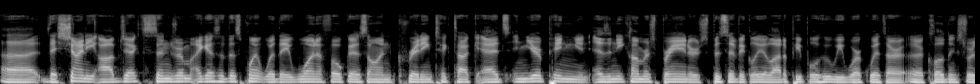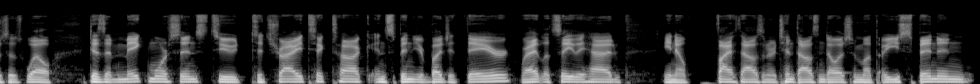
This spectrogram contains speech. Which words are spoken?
uh, the shiny object syndrome, I guess, at this point, where they want to focus on creating TikTok ads. In your opinion, as an e-commerce brand, or specifically a lot of people who we work with are, are clothing stores as well, does it make more sense to to try TikTok and spend your budget there? Right? Let's say they had, you know, five thousand or ten thousand dollars a month. Are you spending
